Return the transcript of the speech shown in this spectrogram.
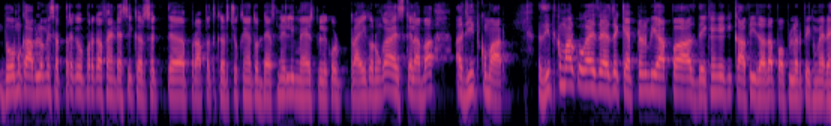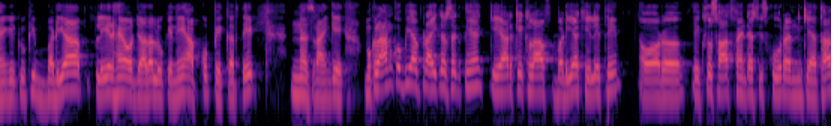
दो मुकाबलों में सत्तर के ऊपर का फैंटेसी कर सकते प्राप्त कर चुके हैं तो डेफिनेटली मैं इस प्ले को ट्राई करूँगा। इसके अलावा अजीत कुमार। अजीत कुमार को गाइज़ एज ए कैप्टन भी आप आज देखेंगे कि काफ़ी ज़्यादा पॉपुलर पिक में रहेंगे, क्योंकि बढ़िया प्लेयर हैं और ज़्यादा लोग इन्हें आपको पिक करते नज़र आएँगे। मुकलान को भी आप ट्राई कर सकते हैं। के के खिलाफ बढ़िया खेले थे और 107 फैंटेसी स्कोर रन किया था।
